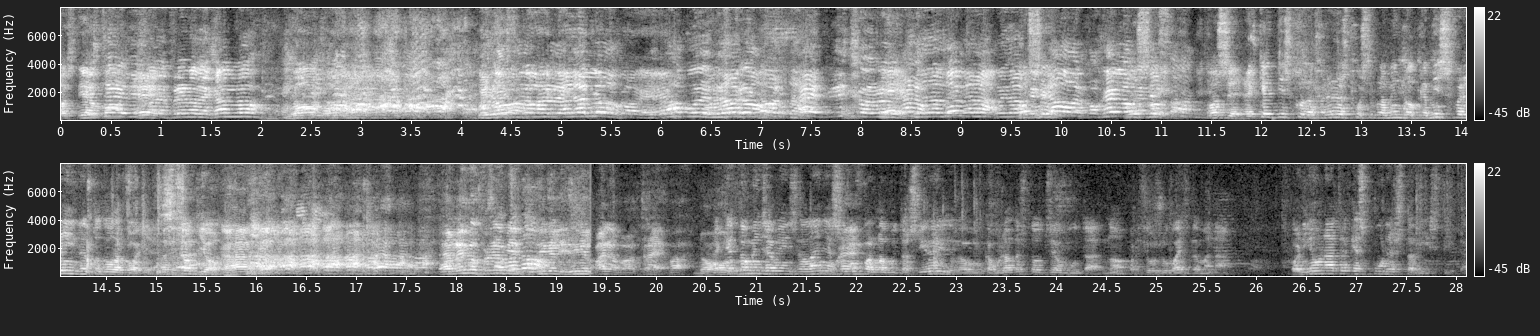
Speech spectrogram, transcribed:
Hostia, ¿Este es el disco eh. de freno de Carlos? No, no. ¿El disco de Carlos? Vamos de freno. Eh, disco de freno de Carlos. José, José, no- José, aquest disco de freno és possiblement el que més freni de tota la colla. Soc jo. El ritmo de frenamiento, dígale, dígale. Bueno, va, trae, va. Aquest diumenge menys de l'any ha sigut per la votació i el que vosaltres tots heu votat, no? Per això us ho vaig demanar. Però n'hi ha un altre que és pura estadística.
